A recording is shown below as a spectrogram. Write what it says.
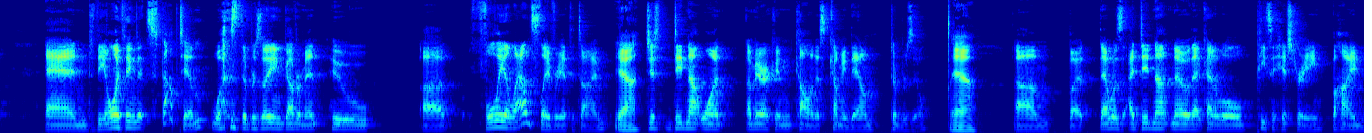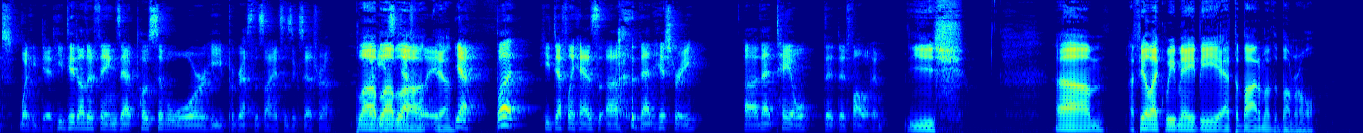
and the only thing that stopped him was the Brazilian government, who uh, fully allowed slavery at the time, yeah, just did not want American colonists coming down to Brazil. yeah. Um, but that was I did not know that kind of little piece of history behind what he did. He did other things at post Civil War. He progressed the sciences, etc. Blah blah blah. Yeah. yeah. But he definitely has uh, that history, uh, that tale that that followed him. Yeesh. Um, I feel like we may be at the bottom of the bummer hole.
